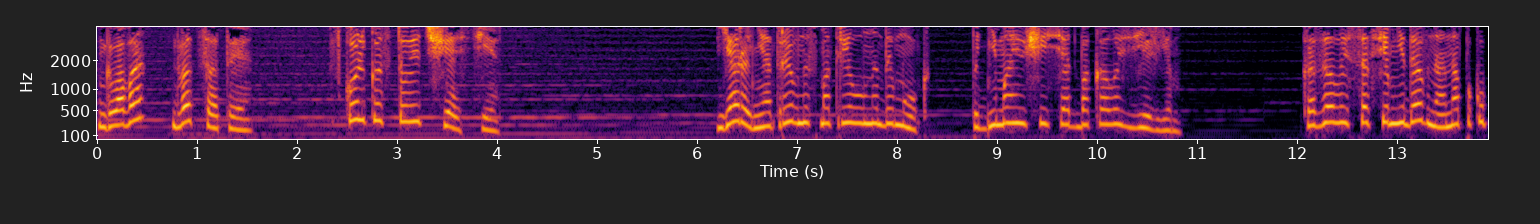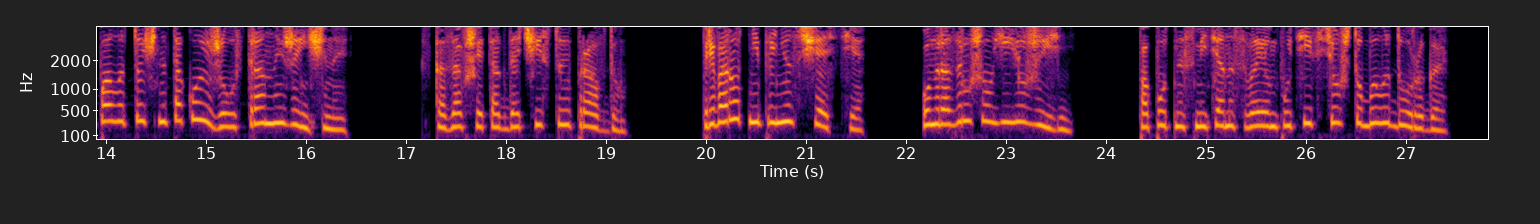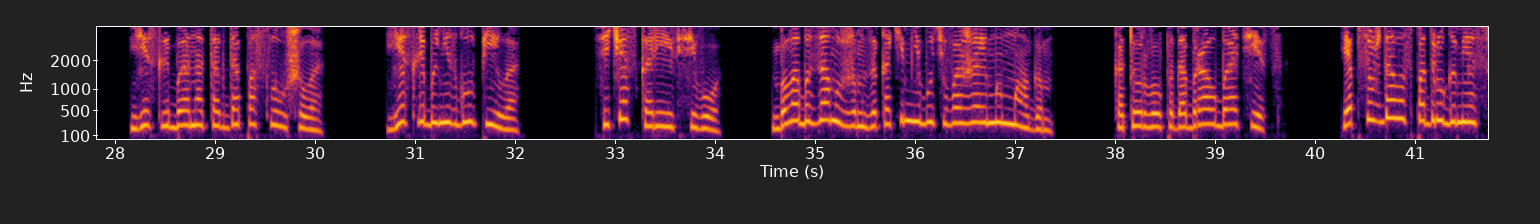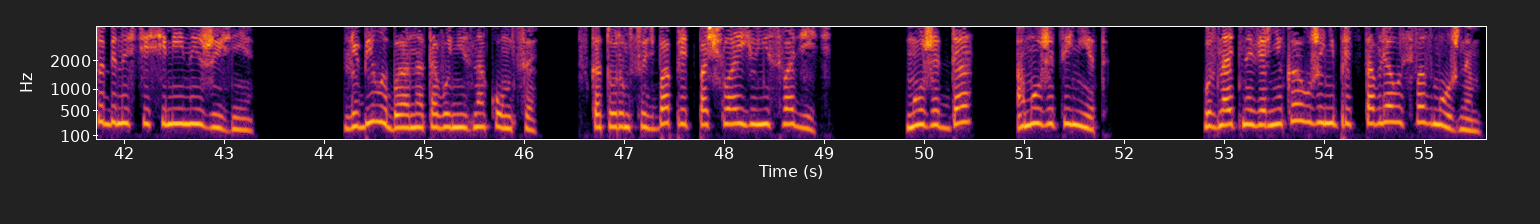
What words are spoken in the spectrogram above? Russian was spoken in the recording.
Глава 20. Сколько стоит счастье? Яра неотрывно смотрела на дымок, поднимающийся от бокала с зельем. Казалось, совсем недавно она покупала точно такое же у странной женщины, сказавшей тогда чистую правду. Приворот не принес счастья, он разрушил ее жизнь, попутно сметя на своем пути все, что было дорого. Если бы она тогда послушала, если бы не сглупила, сейчас, скорее всего, была бы замужем за каким-нибудь уважаемым магом, которого подобрал бы отец, и обсуждала с подругами особенности семейной жизни. Любила бы она того незнакомца, с которым судьба предпочла ее не сводить. Может, да, а может и нет. Узнать наверняка уже не представлялось возможным.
